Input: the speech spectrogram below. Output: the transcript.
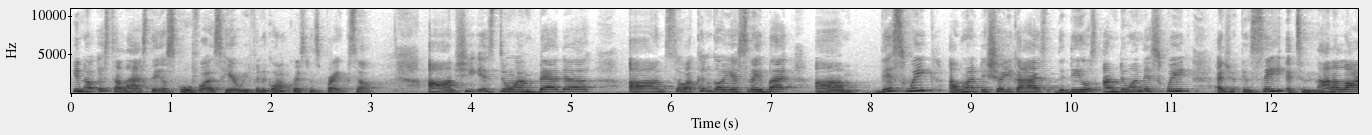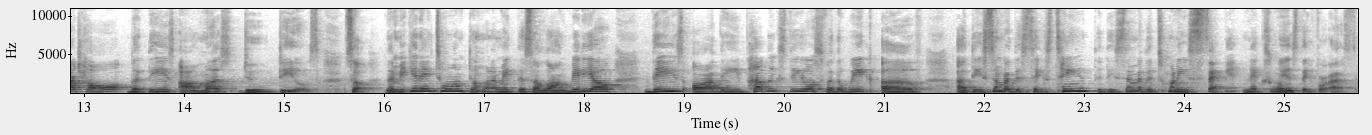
You know it's the last day of school for us here. We finna go on Christmas break so um, she is doing better. Um, so I couldn't go yesterday but um, this week I wanted to show you guys the deals I'm doing this week. As you can see it's not a large haul but these are must do deals. So let me get into them don't want to make this a long video. These are the Publix deals for the week of uh, December the 16th to December the 22nd next Wednesday for us.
